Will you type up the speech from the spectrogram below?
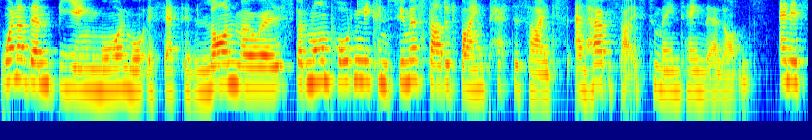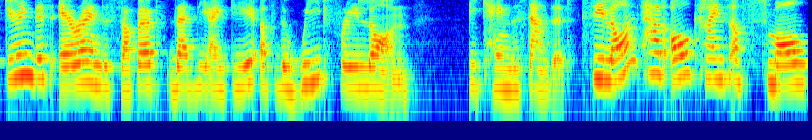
One of them being more and more effective lawn mowers, but more importantly, consumers started buying pesticides and herbicides to maintain their lawns. And it's during this era in the suburbs that the idea of the weed-free lawn became the standard. Ceylons had all kinds of small,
